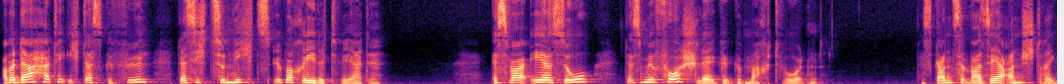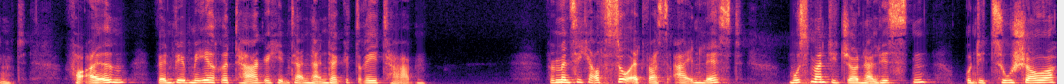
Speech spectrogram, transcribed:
Aber da hatte ich das Gefühl, dass ich zu nichts überredet werde. Es war eher so, dass mir Vorschläge gemacht wurden. Das Ganze war sehr anstrengend, vor allem wenn wir mehrere Tage hintereinander gedreht haben. Wenn man sich auf so etwas einlässt, muss man die Journalisten und die Zuschauer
